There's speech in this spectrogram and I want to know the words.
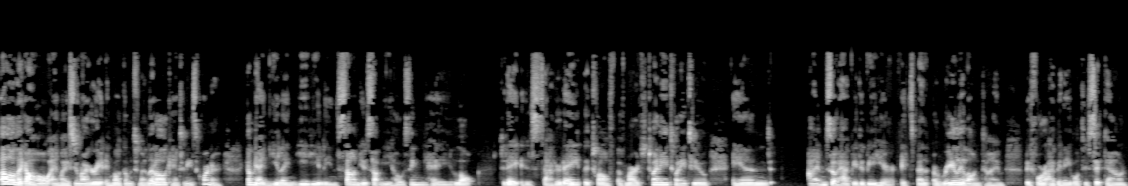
Hello，大家好，我系 Sue Marguerite and welcome to my little Cantonese corner。今日二零二二年三月十二号星期六。Today is Saturday, the 12th of March, 2022, and I'm so happy to be here. It's been a really long time before I've been able to sit down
